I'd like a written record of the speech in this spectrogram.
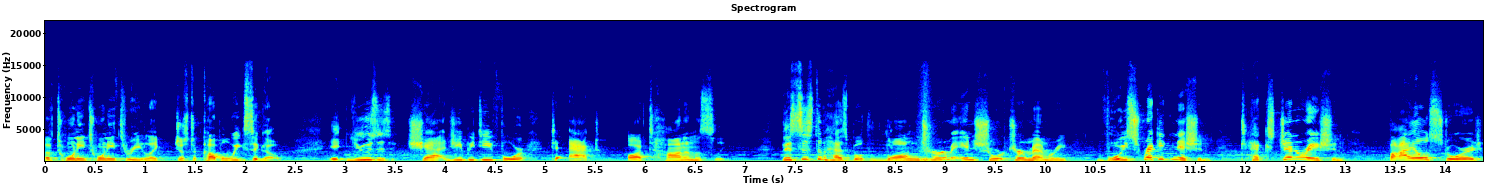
of 2023, like just a couple weeks ago. It uses ChatGPT 4 to act autonomously. This system has both long-term and short-term memory, voice recognition, text generation, file storage,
